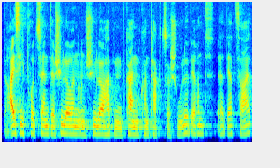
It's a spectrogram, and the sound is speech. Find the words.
30 Prozent der Schülerinnen und Schüler hatten keinen Kontakt zur Schule während äh, der Zeit.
